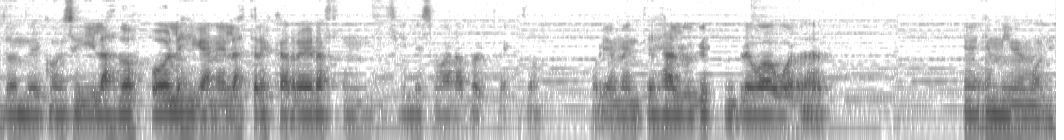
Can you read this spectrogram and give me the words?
donde conseguí las dos poles y gané las tres carreras. Fue un fin de semana perfecto. Obviamente es algo que siempre voy a guardar en mi memoria.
